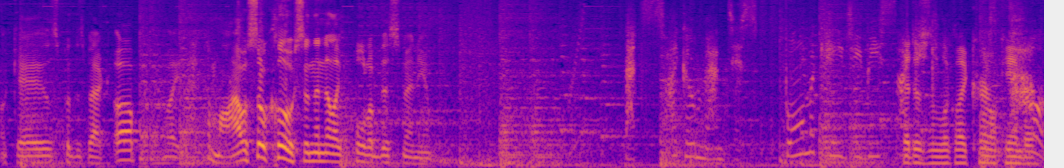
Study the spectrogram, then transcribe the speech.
Okay, let's put this back up. Wait, come on. I was so close, and then it like pulled up this menu. That's Psycho Mantis, former KGB psychic. That doesn't look like Colonel With Campbell.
